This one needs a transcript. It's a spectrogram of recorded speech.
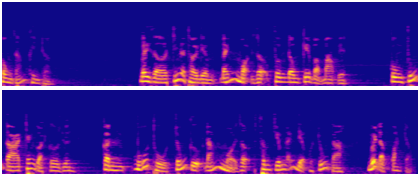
Không dám khinh thường. Bây giờ chính là thời điểm đánh mọi dợ phương đông kia vào bao điện. Cùng chúng ta tranh đoạt cơ duyên, Cần bố thủ chống cự đám mọi dợ xâm chiếm lãnh địa của chúng ta Mới là quan trọng.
